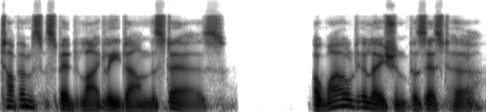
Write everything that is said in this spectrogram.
Tuppence sped lightly down the stairs. A wild elation possessed her.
